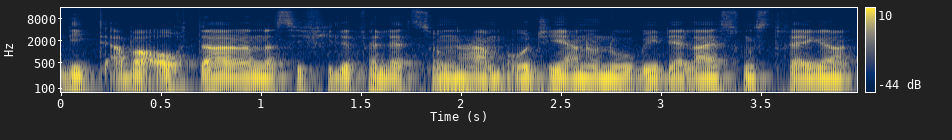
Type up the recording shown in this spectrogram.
liegt aber auch daran, dass sie viele Verletzungen haben. OG Anunobi, der Leistungsträger,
